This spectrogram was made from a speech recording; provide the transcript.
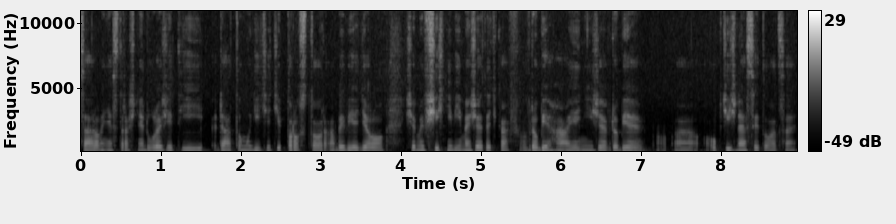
Zároveň je strašně důležitý dát tomu dítěti prostor, aby vědělo, že my všichni víme, že je teďka v době hájení, že je v době obtížné situace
